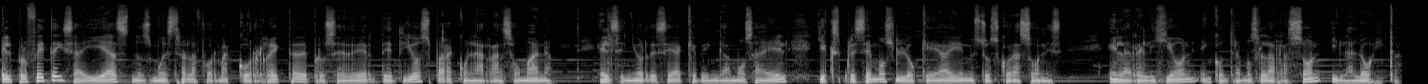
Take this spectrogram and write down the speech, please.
El profeta Isaías nos muestra la forma correcta de proceder de Dios para con la raza humana. El Señor desea que vengamos a Él y expresemos lo que hay en nuestros corazones. En la religión encontramos la razón y la lógica.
